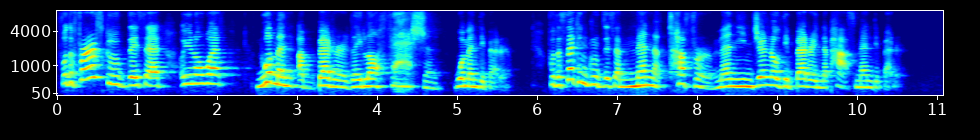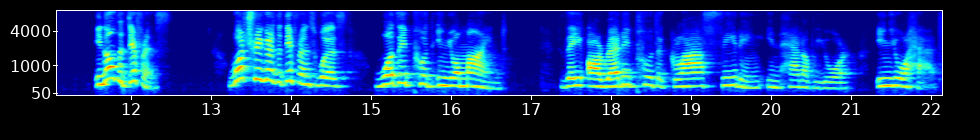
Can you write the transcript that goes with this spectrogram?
For the first group, they said, oh, you know what? Women are better. They love fashion. Women did better. For the second group, they said men are tougher. Men in general did better in the past. Men did better. You know the difference. What triggered the difference was what they put in your mind. They already put a glass ceiling in head of your in your head.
